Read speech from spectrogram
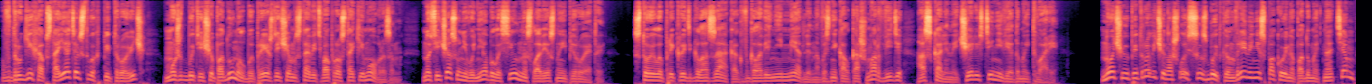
В других обстоятельствах Петрович, может быть, еще подумал бы, прежде чем ставить вопрос таким образом, но сейчас у него не было сил на словесные пируэты. Стоило прикрыть глаза, как в голове немедленно возникал кошмар в виде оскаленной челюсти неведомой твари. Ночью у Петровича нашлось с избытком времени спокойно подумать над тем,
